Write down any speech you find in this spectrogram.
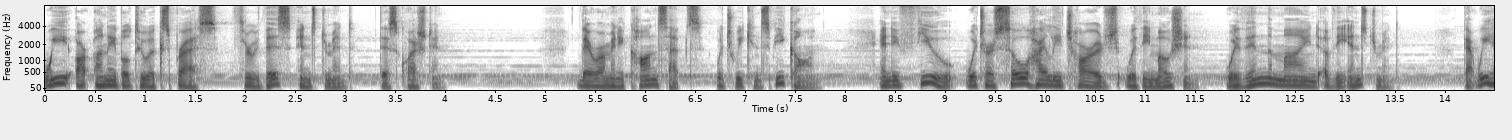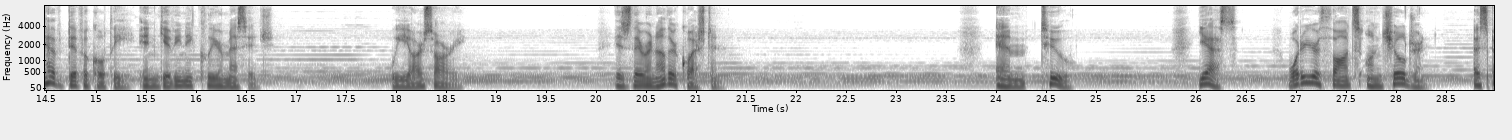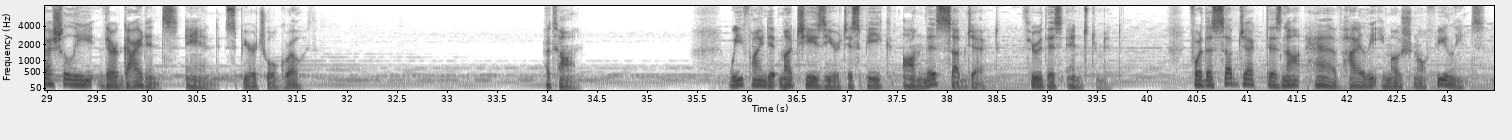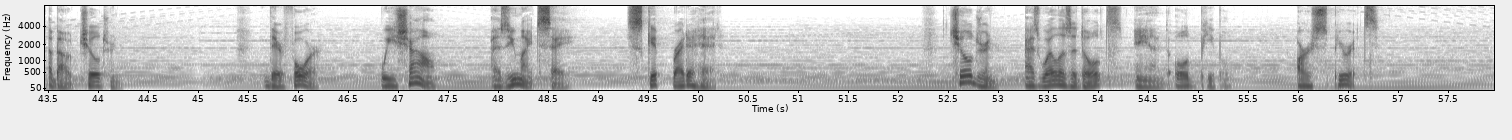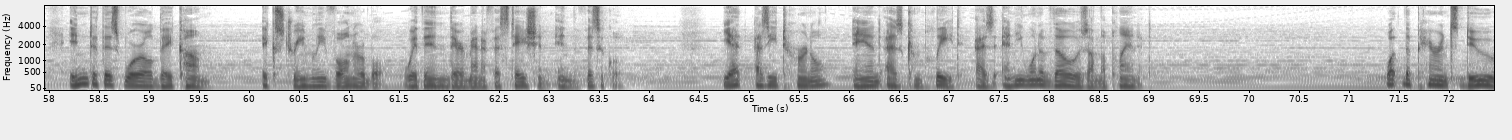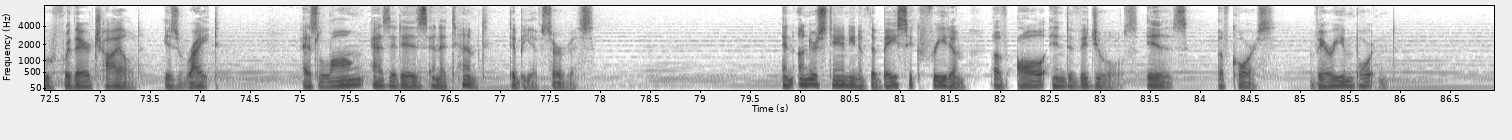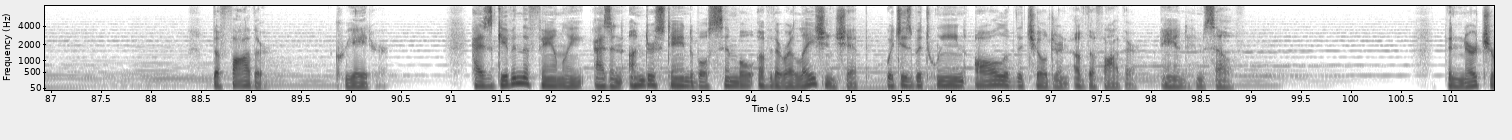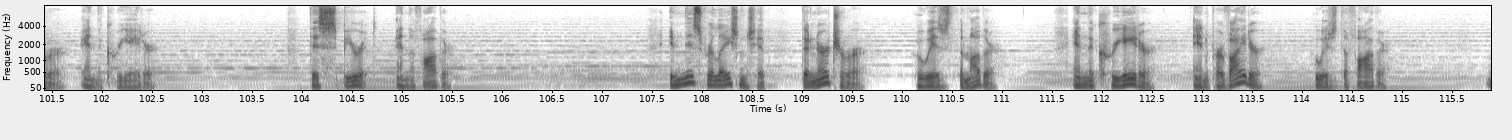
We are unable to express through this instrument this question. There are many concepts which we can speak on, and a few which are so highly charged with emotion within the mind of the instrument that we have difficulty in giving a clear message. We are sorry. Is there another question? M2. Yes, what are your thoughts on children, especially their guidance and spiritual growth? Hatonn. We find it much easier to speak on this subject through this instrument, For the subject does not have highly emotional feelings about children. Therefore, we shall, as you might say, skip right ahead. Children, as well as adults and old people, are spirits. Into this world they come, extremely vulnerable within their manifestation in the physical, yet as eternal and as complete as any one of those on the planet. What the parents do for their child is right, as long as it is an attempt to be of service. An understanding of the basic freedom of all individuals is, of course, very important. The Father, Creator, has given the family as an understandable symbol of the relationship which is between all of the children of the Father and Himself. The nurturer and the Creator, the Spirit and the Father. In this relationship, the nurturer, who is the mother, and the Creator and provider, who is the Father,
